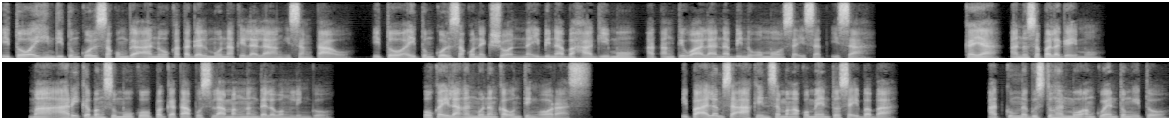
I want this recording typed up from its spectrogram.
Ito ay hindi tungkol sa kung gaano katagal mo nakilala ang isang tao, ito ay tungkol sa koneksyon na ibinabahagi mo at ang tiwala na binuo mo sa isa't isa. Kaya, ano sa palagay mo? Maaari ka bang sumuko pagkatapos lamang ng dalawang linggo? O kailangan mo ng kaunting oras? Ipaalam sa akin sa mga komento sa ibaba. At kung nagustuhan mo ang kwentong ito,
